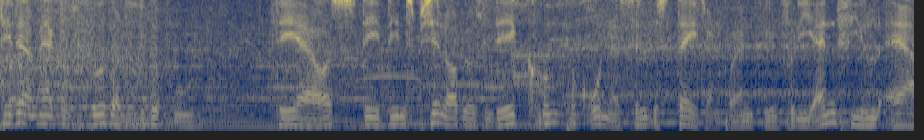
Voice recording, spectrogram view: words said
Det der med at gå til fodbold i Liverpool, det er også det, det er en speciel oplevelse, det er ikke kun på grund af selve stadion på Anfield, fordi Anfield er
